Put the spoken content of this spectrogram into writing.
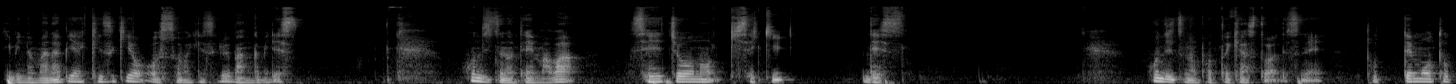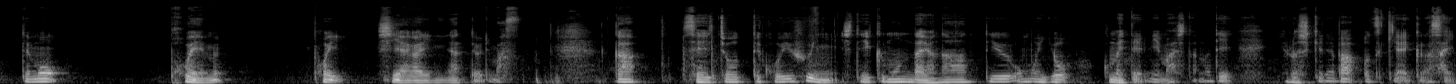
日々の学びや気づきをお裾分けする番組です。本日のテーマは成長の奇跡です。本日のポッドキャストはですね、とってもとってもポエムっぽい仕上がりになっております。が、成長ってこういう風にしていくもんだよなっていう思いを込めてみましたので、よろしければお付き合いください。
